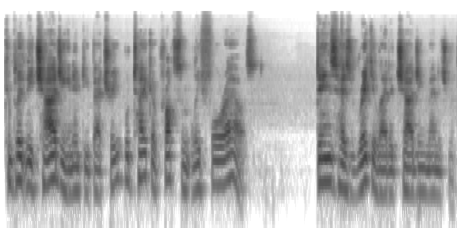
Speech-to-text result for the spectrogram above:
Completely charging an empty battery will take approximately 4 hours. DENS has regulated charging management.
